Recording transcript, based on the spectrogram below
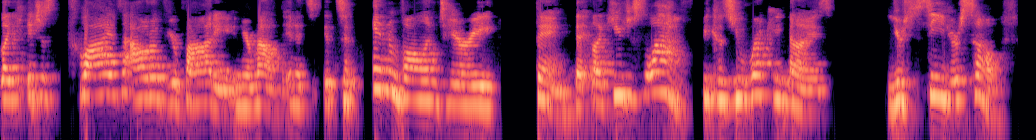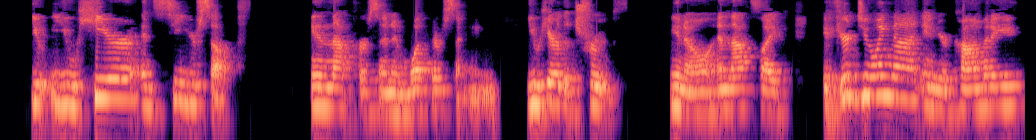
like it just flies out of your body in your mouth and it's it's an involuntary thing that like you just laugh because you recognize you see yourself you you hear and see yourself in that person and what they're saying you hear the truth you know and that's like if you're doing that in your comedy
